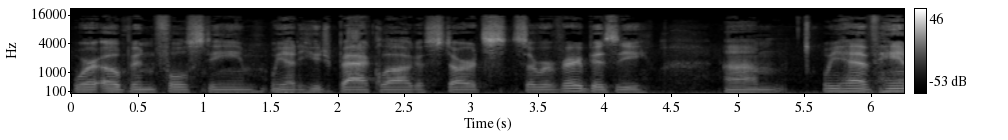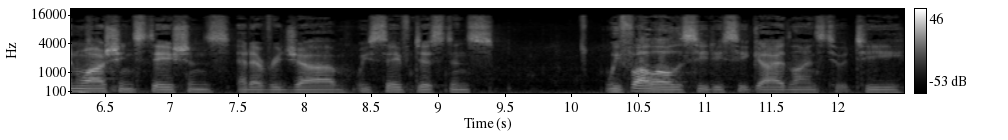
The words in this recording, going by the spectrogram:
we're open full steam. We had a huge backlog of starts, so we're very busy. Um, we have hand washing stations at every job. We safe distance. We follow all the CDC guidelines to a T.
